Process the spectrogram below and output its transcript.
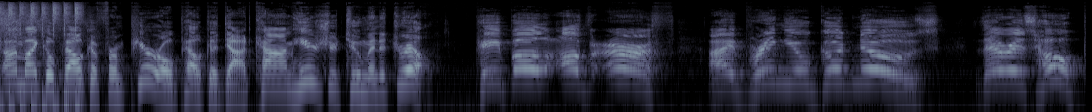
I'm Mike Opelka from PureOpelka.com. Here's your two minute drill. People of Earth, I bring you good news. There is hope.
